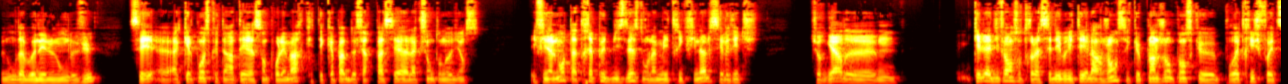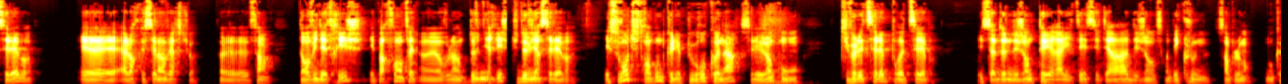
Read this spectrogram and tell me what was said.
le nombre d'abonnés, le nombre de vues, c'est euh, à quel point est-ce que tu es intéressant pour les marques et tu es capable de faire passer à l'action ton audience. Et finalement, tu as très peu de business dont la métrique finale, c'est le reach. Tu regardes, euh, quelle est la différence entre la célébrité et l'argent? C'est que plein de gens pensent que pour être riche, faut être célèbre, euh, alors que c'est l'inverse, tu vois. Enfin, tu as envie d'être riche, et parfois, en fait, en voulant devenir riche, tu deviens célèbre. Et souvent, tu te rends compte que les plus gros connards, c'est les gens qui, veulent être célèbres pour être célèbres. Et ça donne des gens de télé-réalité, etc., des gens, enfin, des clowns, simplement. Donc,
